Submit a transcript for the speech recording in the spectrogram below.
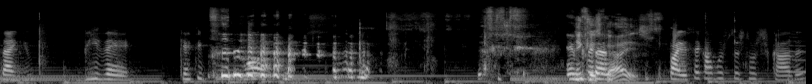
tenho bidé, que é tipo... É Em. Cascais? Pá, eu sei que algumas pessoas estão chocadas,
